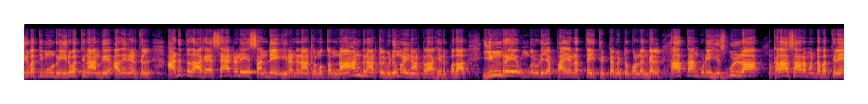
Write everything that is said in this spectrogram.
இருபத்தி மூன்று இருபத்தி நான்கு அதே நேரத்தில் நேரத்தில் அடுத்ததாக சாட்டர்டே சண்டே இரண்டு நாட்கள் மொத்தம் நான்கு நாட்கள் விடுமுறை நாட்களாக இருப்பதால் இன்றே உங்களுடைய பயணத்தை திட்டமிட்டுக் கொள்ளுங்கள். காத்தான்குடி ஹிஸ்புல்லா கலாசார மண்டபத்திலே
